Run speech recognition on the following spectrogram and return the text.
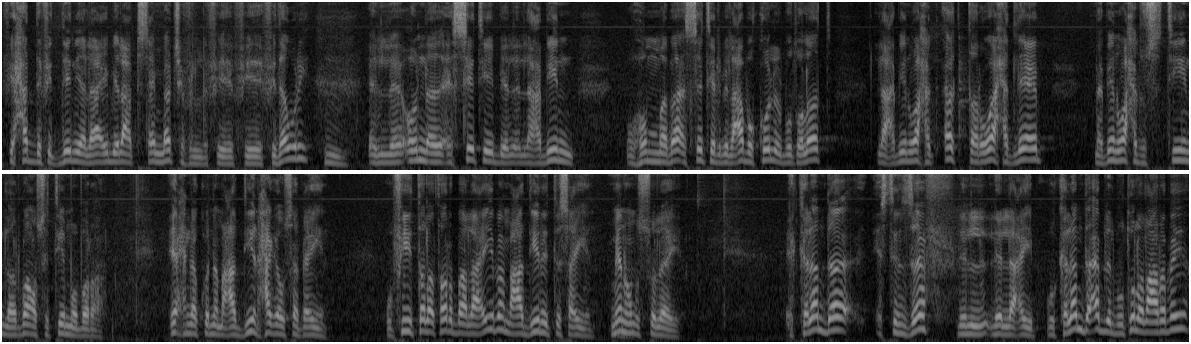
في حد في الدنيا لاعب يلعب 90 ماتش في في في, في دوري. اللي قلنا السيتي لاعبين وهم بقى السيتي اللي بيلعبوا كل البطولات لاعبين واحد أكتر واحد لعب ما بين 61 ل 64 مباراة. إحنا كنا معديين حاجة و70 وفي ثلاث أربع لعيبة معديين ال 90 منهم السولية. الكلام ده استنزاف لل- للعيبه والكلام ده قبل البطولة العربية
